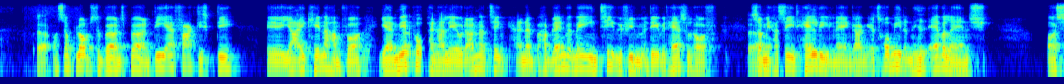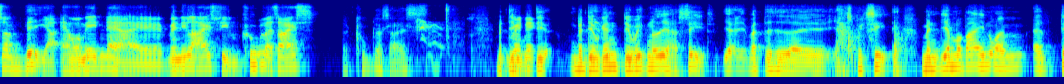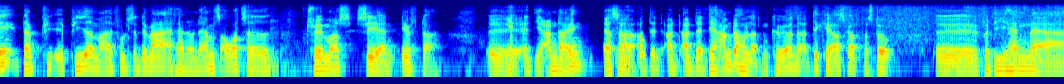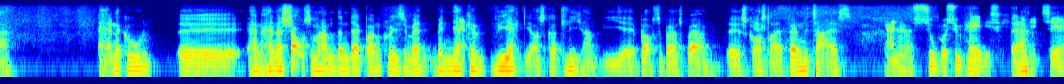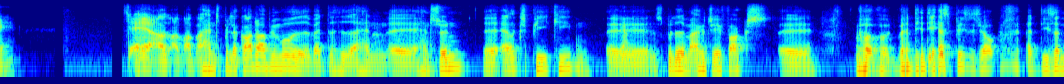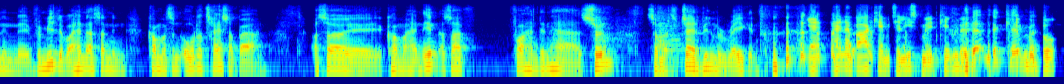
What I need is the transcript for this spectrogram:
Ja. og så Blomsterbørns børn, det er faktisk det, øh, jeg ikke kender ham for. Jeg er med på, at han har lavet andre ting. Han er, har blandt andet været med i en tv-film med David Hasselhoff, ja. som jeg har set halvdelen af en gang. Jeg tror, min den hed Avalanche. Og så ved jeg, at han var med i den der øh, Vanilla Ice-film, Cool as Ice. Cool as ice. Men det, er Men, jo, det, men det er jo igen, det er jo ikke noget, jeg har set. Jeg, hvad det hedder, øh, jeg har sgu ikke set det. Men jeg må bare indrømme, at det, der pi- pirrede meget fuldstændig, det var, at han jo nærmest overtaget Tremors-serien efter øh, Ja. ja. at de andre, ikke? Altså, Jo, jo. og, det, og, og det, det er ham, der holder den kørende, og det kan jeg også godt forstå. Øh, fordi han er, han er cool. Øh, han, han er sjov som ham, den der gun crazy mand, men jeg Ja. ja. kan virkelig også godt lide ham i øh, Blomsterbørns Børn, øh, skråstreg Family Ties. Han er super sympatisk ja. Ja. i den serie. Ja, og, og, og, og han spiller godt op imod, hvad det hedder, han, øh, hans søn, øh, Alex P. Keaton, øh, ja. spillede af Michael J. Fox. Øh, hvor, hvor, hvor det, det er pisse sjovt, at de er sådan en øh, familie, hvor han er sådan en, kommer sådan 68 børn, og så øh, kommer han ind, og så får han den her søn, som er totalt vild med Reagan. Ja, han er bare kapitalist med et kæmpe, er med kæmpe. kæmpe på.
